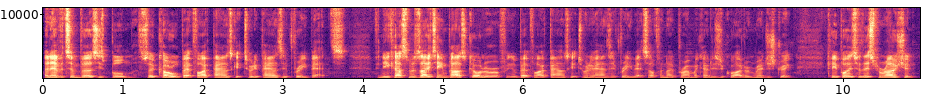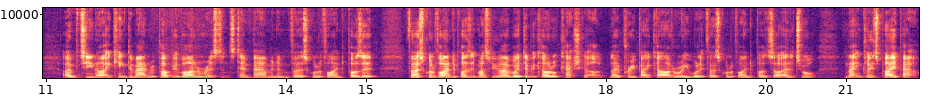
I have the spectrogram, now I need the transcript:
and Everton versus Bournemouth. So Coral, bet £5, get £20 in free bets. For new customers 18 plus, Coral are offering a bet £5, get £20 in free bets offer. No promo code is required when registering. Key points for this promotion. Open to United Kingdom and Republic of Ireland residents. £10 minimum first qualifying deposit. First qualifying deposit must be made by debit card or cash card. No prepaid card or e-wallet first qualifying deposits are eligible, and that includes PayPal.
